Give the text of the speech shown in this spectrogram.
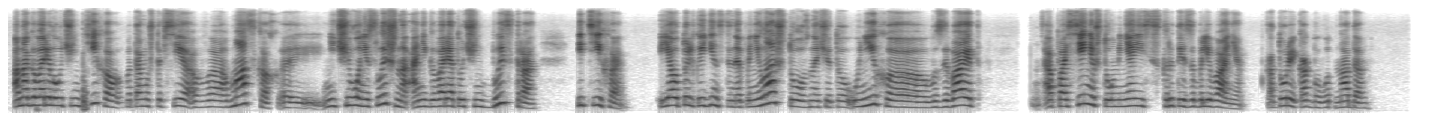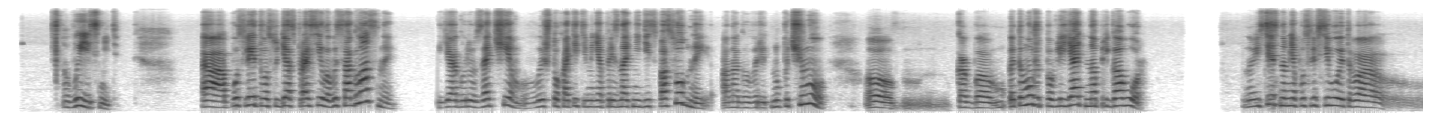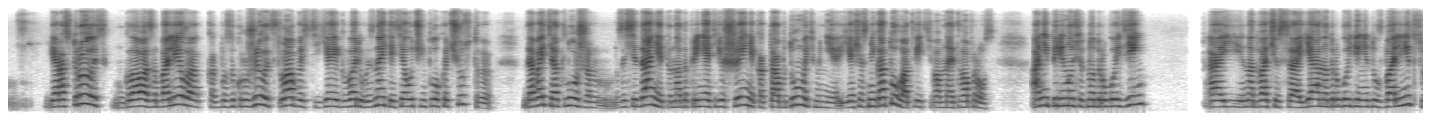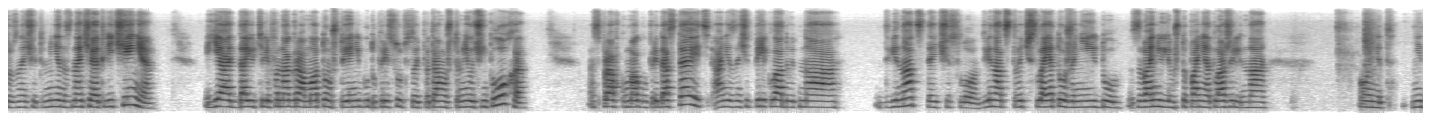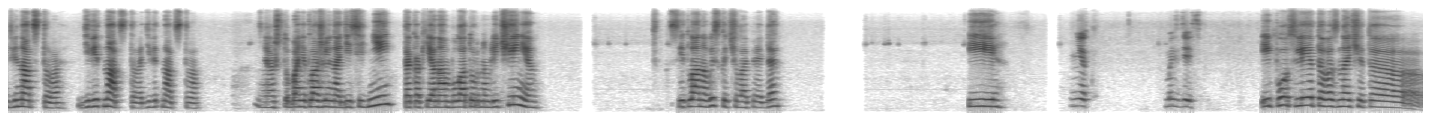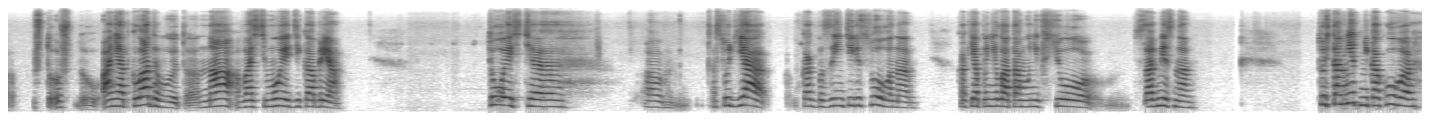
Она говорила очень тихо, потому что все в масках, э, ничего не слышно, они говорят очень быстро и тихо. И я вот только единственное поняла, что, значит, у них э, вызывает опасение, что у меня есть скрытые заболевания, которые как бы вот надо выяснить. А, после этого судья спросила, вы согласны? Я говорю, зачем? Вы что, хотите меня признать недееспособной? Она говорит, ну почему? Э, как бы это может повлиять на приговор. Ну, естественно, мне после всего этого я расстроилась, голова заболела, как бы закружилась, слабость. Я ей говорю, вы знаете, я себя очень плохо чувствую, давайте отложим заседание, это надо принять решение, как-то обдумать мне. Я сейчас не готова ответить вам на этот вопрос. Они переносят на другой день, а, и на два часа. Я на другой день иду в больницу, значит, мне назначают лечение. Я отдаю телефонограмму о том, что я не буду присутствовать, потому что мне очень плохо. Справку могу предоставить. Они, значит, перекладывают на 12 число. 12 числа я тоже не иду. Звоню им, чтобы они отложили на... Ой, нет, не 12, 19, 19, чтобы они отложили на 10 дней, так как я на амбулаторном лечении. Светлана выскочила опять, да? И... Нет, мы здесь. И после этого, значит, э, что, что они откладывают на 8 декабря. То есть э, э, судья как бы заинтересована, как я поняла, там у них все совместно. То есть там нет никакого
